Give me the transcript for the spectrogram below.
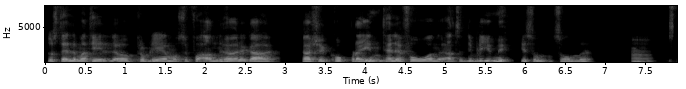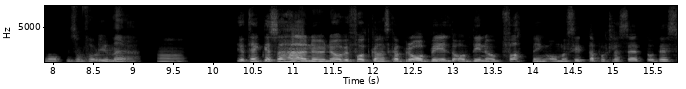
då ställer man till problem och så får anhöriga kanske koppla in telefon. Alltså det blir ju mycket som, som mm. saker som följer med. Mm. Jag tänker så här nu, nu har vi fått ganska bra bild av din uppfattning om att sitta på klass 1 och dess,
